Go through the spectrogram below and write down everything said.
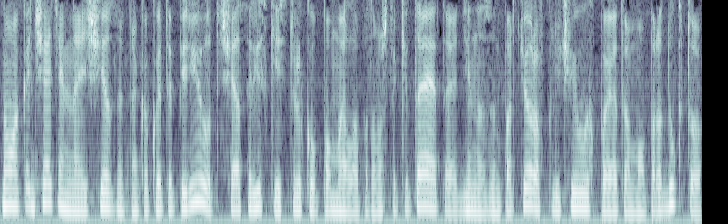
Но окончательно исчезнуть на какой-то период. Сейчас риски есть только у Помела, потому что Китай это один из импортеров ключевых по этому продукту,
